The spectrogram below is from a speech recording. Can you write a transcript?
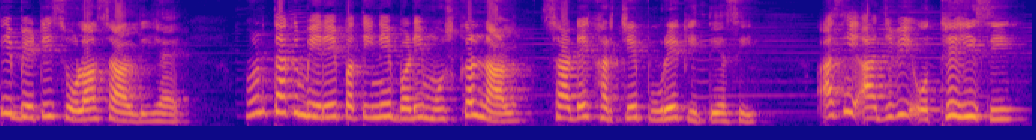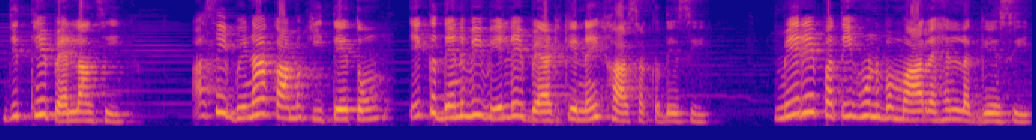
ਤੇ ਬੇਟੀ 16 ਸਾਲ ਦੀ ਹੈ। ਹੁਣ ਤੱਕ ਮੇਰੇ ਪਤੀ ਨੇ ਬੜੀ ਮੁਸ਼ਕਲ ਨਾਲ ਸਾਡੇ ਖਰਚੇ ਪੂਰੇ ਕੀਤੇ ਸੀ। ਅਸੀਂ ਅੱਜ ਵੀ ਉੱਥੇ ਹੀ ਸੀ ਜਿੱਥੇ ਪਹਿਲਾਂ ਸੀ। ਅਸੀਂ ਬਿਨਾਂ ਕੰਮ ਕੀਤੇ ਤੋਂ ਇੱਕ ਦਿਨ ਵੀ ਵਿਹਲੇ ਬੈਠ ਕੇ ਨਹੀਂ ਖਾ ਸਕਦੇ ਸੀ। ਮੇਰੇ ਪਤੀ ਹੁਣ ਬਿਮਾਰ ਰਹਿਣ ਲੱਗੇ ਸੀ।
